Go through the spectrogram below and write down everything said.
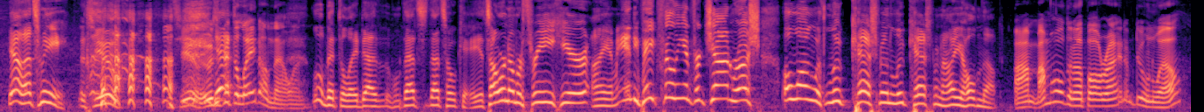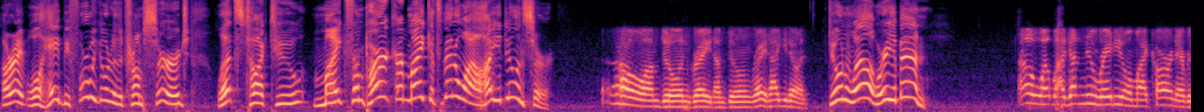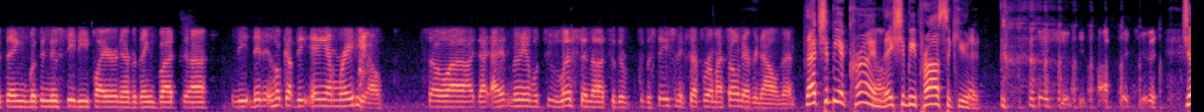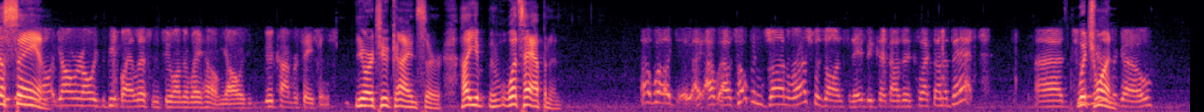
Yeah, that's me. That's you. that's you. It was Yeah. a bit delayed on that one. A little bit delayed. That's that's okay. It's hour number three here. I am Andy Pate filling in for John Rush, along with Luke Cashman. Luke Cashman, how you holding up? I'm, I'm holding up all right. I'm doing well. All right. Well, hey, before we go to the Trump surge, let's talk to Mike from Parker. Mike, it's been a while. How you doing, sir? Oh, I'm doing great. I'm doing great. How you doing? Doing well. Where you been? Oh, well, I got a new radio in my car and everything with a new CD player and everything, but uh, the, they didn't hook up the AM radio, so uh, I, I haven't been able to listen uh, to the to the station except for on my phone every now and then. That should be a crime. They should be prosecuted. They should be prosecuted. Just saying. Y'all, y'all were always the people I listened to on the way home. Y'all always good conversations. You are too kind, sir. How you? What's happening? Uh, well, I, I, was hoping John Rush was on today because I was going to collect on a bet. Uh, two Which years one? Ago,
